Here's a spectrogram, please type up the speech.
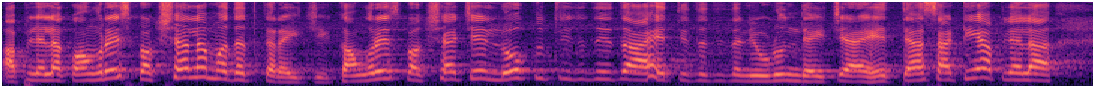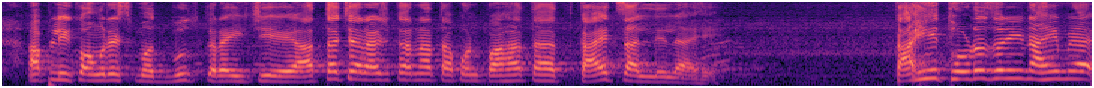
आपल्याला काँग्रेस पक्षाला मदत करायची. काँग्रेस पक्षाचे लोक तिथं तिथं आहेत तिथं तिथं निवडून द्यायचे आहेत. त्यासाठी आपल्याला आपली काँग्रेस मजबूत करायची आहे. आताच्या राजकारणात आपण पाहत आहात काय चाललेलं आहे. काही थोडं जरी नाही मिळा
